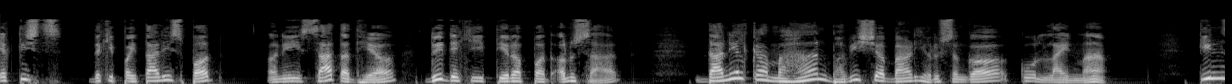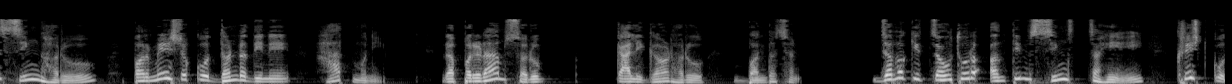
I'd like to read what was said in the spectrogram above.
एकतिसदेखि पैतालिस पद अनि सात अध्यय दुईदेखि तेह्र पद अनुसार दानियलका महान भविष्यवाणीहरूसँगको लाइनमा तीन सिंहहरू परमेश्वरको दण्ड दिने हातमुनि र परिणाम स्वरूप कालीगणहरू बन्दछन्। जबकि चौथो र अन्तिम सिंह चाहिँ ख्रिस्टको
